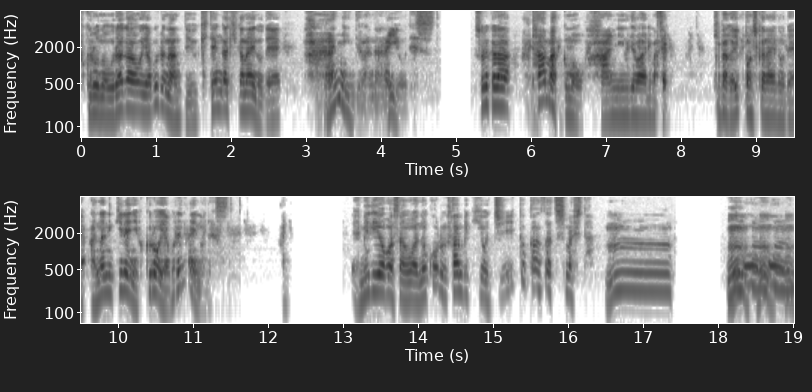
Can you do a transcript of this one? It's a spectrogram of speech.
袋の裏側を破るなんていう起点が効かないので犯人ではないようです。それからターマックも犯人ではありません。牙が1本しかないのであんなに綺麗に袋を破れないのです。エミリーおばさんは残る3匹をじーっと観察しました。うーん。うんうんうん。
